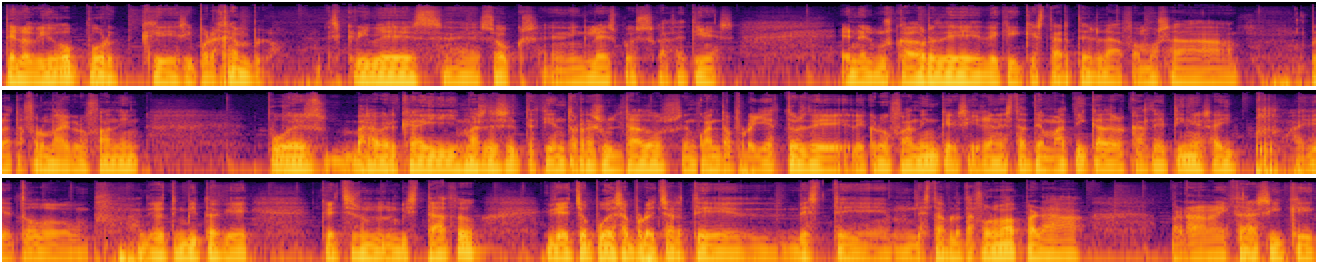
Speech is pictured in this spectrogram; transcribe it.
Te lo digo porque si, por ejemplo, escribes eh, socks, en inglés, pues calcetines, en el buscador de, Kickstarter, la famosa plataforma de crowdfunding, pues vas a ver que hay más de 700 resultados en cuanto a proyectos de, crowdfunding que siguen esta temática de los calcetines. Hay, hay de todo. Yo te invito a que, eches un vistazo. Y de hecho puedes aprovecharte de, este, de esta plataforma para, para analizar así qué,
